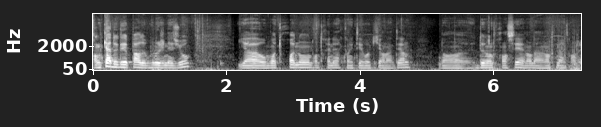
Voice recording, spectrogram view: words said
en cas de départ de Bruno Genesio, il y a au moins trois noms d'entraîneurs qui ont été évoqués en interne, dans euh, deux noms de français et un nom d'un entraîneur étranger.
